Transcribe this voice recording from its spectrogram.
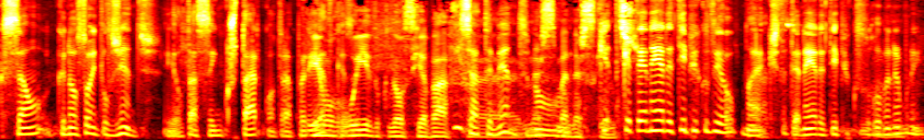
que, são, que não são inteligentes. Ele está-se a encostar contra a parede. E é um ruído que não se abafa Exatamente, nas não, semanas seguintes. Que, que até nem era típico dele, não é? Que isto até nem era típico do Ruben Amorim.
